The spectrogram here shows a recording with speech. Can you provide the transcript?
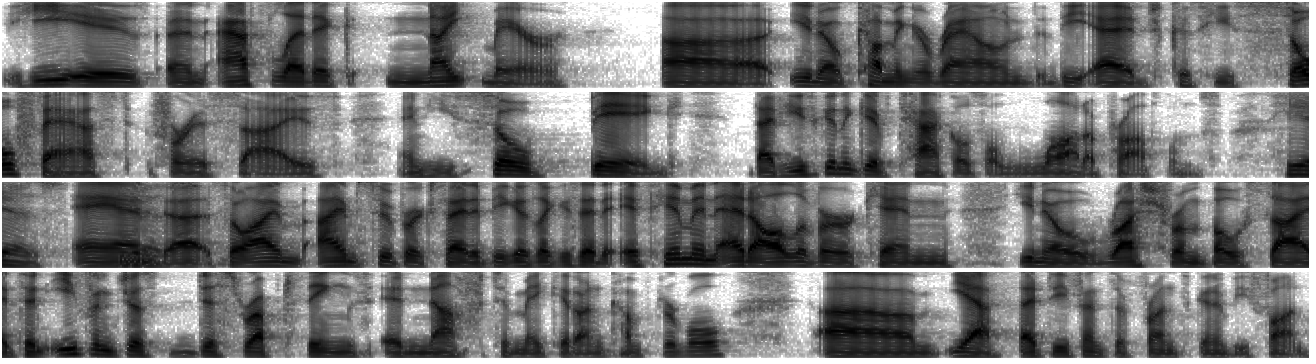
he is an athletic nightmare. Uh, you know, coming around the edge because he's so fast for his size and he's so big that he's going to give tackles a lot of problems. He is, and he is. Uh, so I'm I'm super excited because, like you said, if him and Ed Oliver can you know rush from both sides and even just disrupt things enough to make it uncomfortable, um, yeah, that defensive front's going to be fun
